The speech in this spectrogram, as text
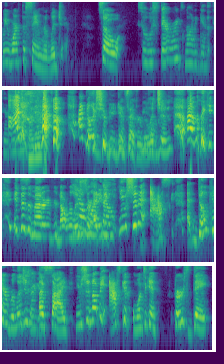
we weren't the same religion. So, So was steroids not against his I, religion? I feel like it should be against every Yeah. religion. I'm like, it, it doesn't matter if you're not religious know or what, anything. though? You shouldn't ask. Uh, don't care religion aside. You should not be asking. Once again, first date.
